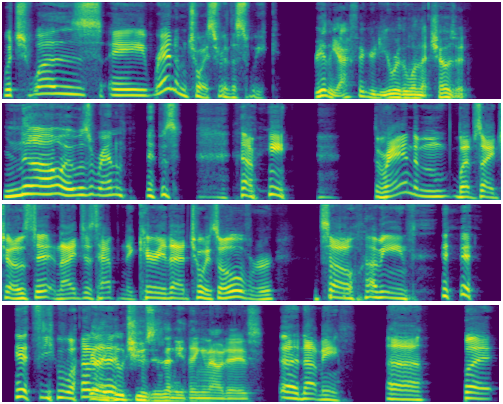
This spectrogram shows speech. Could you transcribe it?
which was a random choice for this week. Really? I figured you were the one that chose it. No, it was a random. It was, I mean, the random website chose it, and I just happened to carry that choice over. So, I mean, if you want to, who chooses anything nowadays? uh, not me. Uh, but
